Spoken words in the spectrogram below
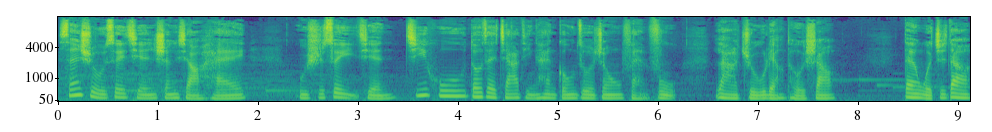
三十五岁前生小孩，五十岁以前几乎都在家庭和工作中反复，蜡烛两头烧。但我知道，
